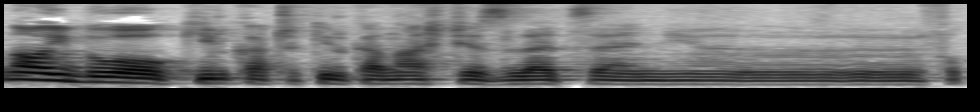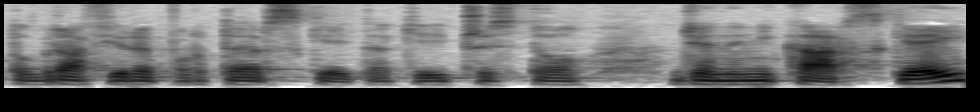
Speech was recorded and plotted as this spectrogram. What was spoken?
no i było kilka czy kilkanaście zleceń y, fotografii reporterskiej, takiej czysto dziennikarskiej.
